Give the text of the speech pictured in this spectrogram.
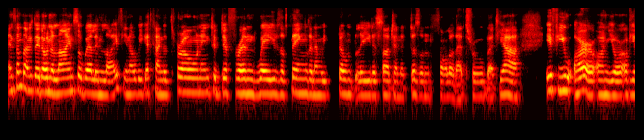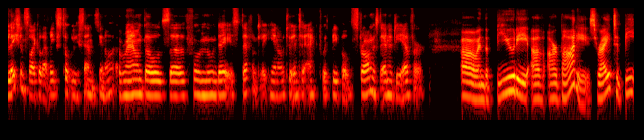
And sometimes they don't align so well in life. You know we get kind of thrown into different waves of things and then we don't bleed as such and it doesn't follow that through. But yeah if you are on your ovulation cycle, that makes totally sense, you know, around those uh, full moon days, definitely, you know, to interact with people, strongest energy ever. Oh, and the beauty of our bodies, right? To be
